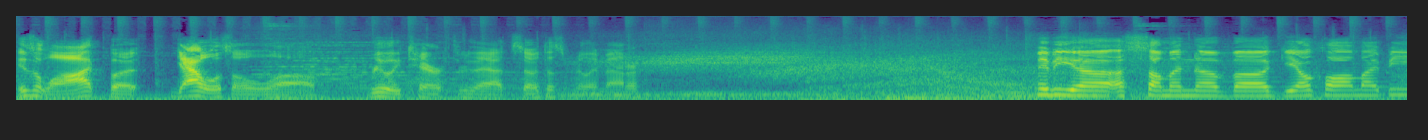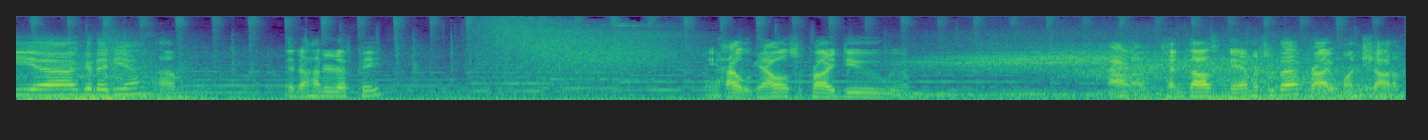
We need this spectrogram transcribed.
is a lot, but Gallows will uh, really tear through that, so it doesn't really matter. Maybe uh, a summon of uh, Gale Claw might be uh, a good idea. Um, at 100 FP. I mean, Gallows would probably do, you know, I don't know, 10,000 damage with that? Probably one-shot him.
